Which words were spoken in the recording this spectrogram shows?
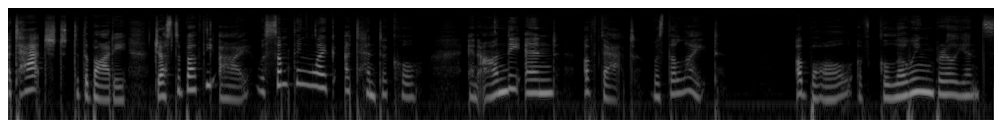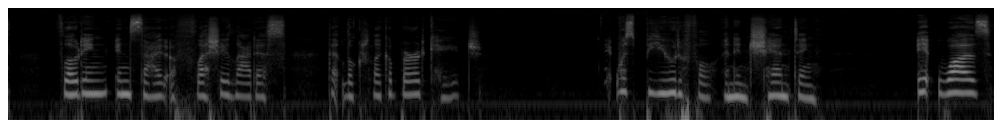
Attached to the body, just above the eye, was something like a tentacle and on the end of that was the light, a ball of glowing brilliance floating inside a fleshy lattice that looked like a bird cage. It was beautiful and enchanting. It was,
